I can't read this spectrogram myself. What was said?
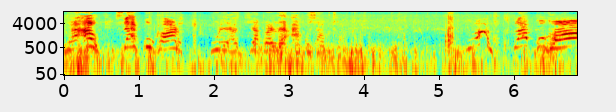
Now, stop ko car. Pura ako sa ako. Stop ko car.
